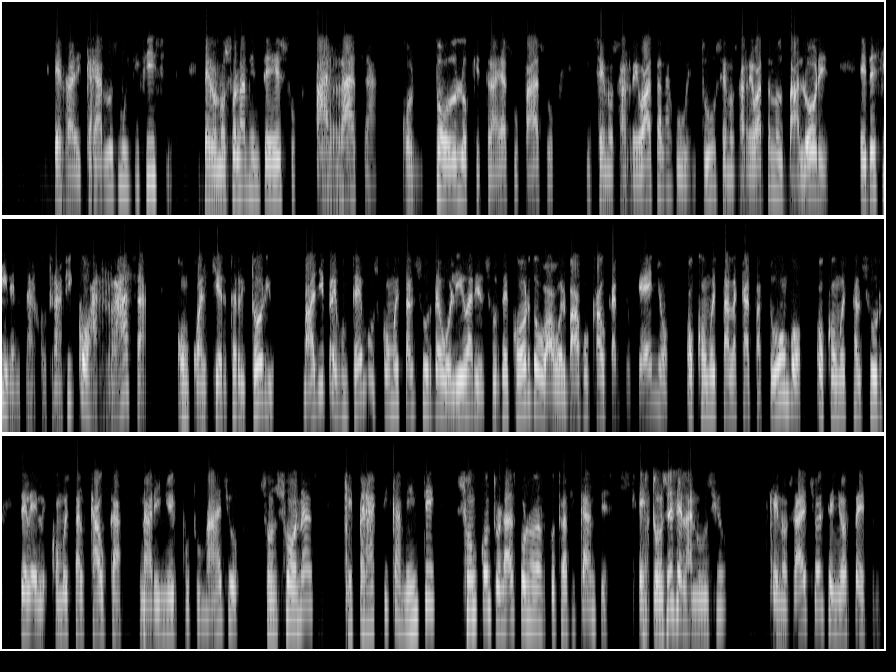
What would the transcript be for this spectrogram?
erradicarlo es muy difícil, pero no solamente eso, arrasa con todo lo que trae a su paso, y se nos arrebata la juventud, se nos arrebatan los valores, es decir, el narcotráfico arrasa con cualquier territorio. Vaya y preguntemos cómo está el sur de Bolívar y el sur de Córdoba, o el Bajo Cauca antioqueño, o cómo está la Catatumbo, o cómo está el sur, del, cómo está el Cauca, Nariño y el Putumayo. Son zonas que prácticamente son controladas por los narcotraficantes. Entonces el anuncio que nos ha hecho el señor Petro,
